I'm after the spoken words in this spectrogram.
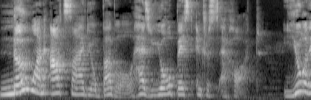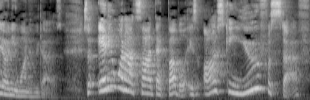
no one outside your bubble has your best interests at heart. You're the only one who does. So anyone outside that bubble is asking you for stuff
